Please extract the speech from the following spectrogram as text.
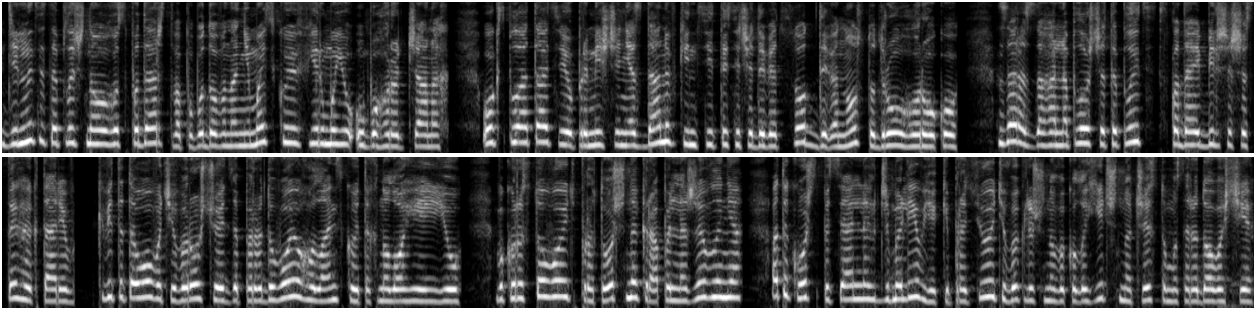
Дільниця тепличного господарства побудована німецькою фірмою у Богородчанах. У експлуатацію приміщення здане в кінці 1992 року. Зараз загальна площа теплиць складає більше 6 гектарів. Квіти та овочі вирощують за передовою голландською технологією. Використовують проточне крапельне живлення, а також спеціальних джмелів, які працюють виключно в екологічно чистому середовищі,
